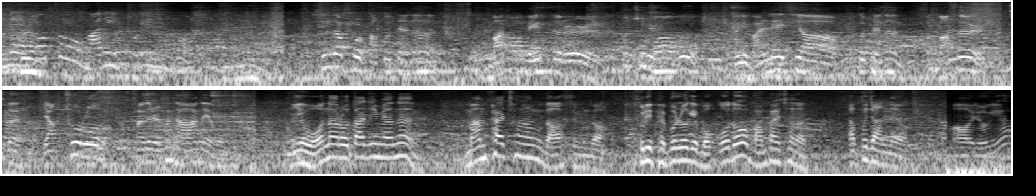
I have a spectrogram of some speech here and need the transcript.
근데 그럼- 호초 많이 부리는 거. 싱가포르 바쿠테는 맛 베이스를 후추로 하고 여기 말레이시아 바쿠테는 맛을 그러니까 약초로 간을 한다 하네요. 이게 원화로 따지면은 18,000원 나왔습니다. 둘이 배부르게 먹고도 18,000원. 나쁘지 않네요. 아 여기야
